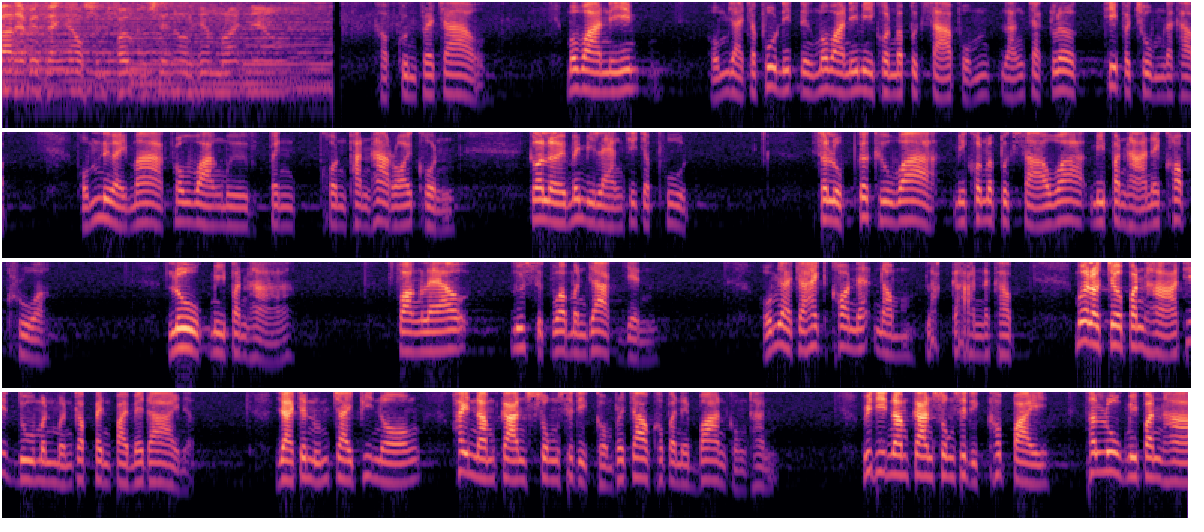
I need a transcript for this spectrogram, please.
about everything else and focus in on Him right now. ขอบคุณพระเจ้า เมื่อวานนี้ผมอยากจะพูดนิดนึง เมื่อวานนี้มีคนมาปรึกษาผมหลังจากเลิกที่ประชุมนะครับ ผมเหนื่อยมาก เพราะวางมือเป็นคนพันห้าร้อยคน ก็เลยไม่มีแรงที่จะพูด สรุปก็คือว่ามีคนมาปรึกษาว่ามีปัญหาในครอบครัว ลูกมีปัญหา ฟังแล้วรู้สึกว่ามันยากเย็น ผมอยากจะให้ข้อแนะนำหลักการนะครับ มื่อเราเจอปัญหาที่ดูมันเหมือนกับเป็นไปไม่ได้เนี่ยอยากจะหนุนใจพี่น้องให้นำการทรงสถิตของพระเจ้าเข้าไปในบ้านของท่าน วิธีนำการทรงสถิตเข้าไป ถ้าลูกมีปัญหา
